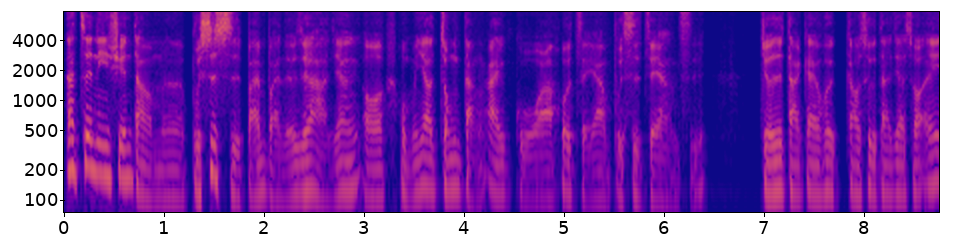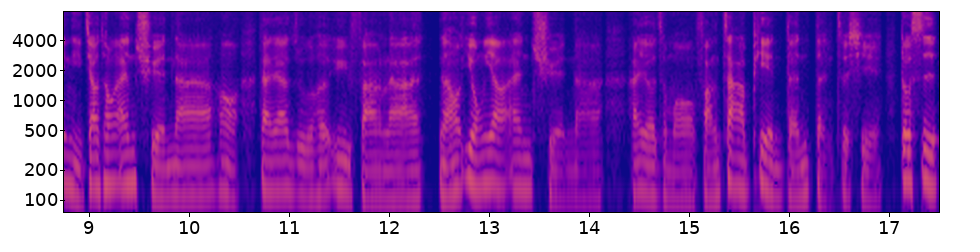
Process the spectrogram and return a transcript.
那政令宣导呢，不是死板板的，就好像哦我们要中党爱国啊或怎样，不是这样子。就是大概会告诉大家说，哎，你交通安全呐，哦，大家如何预防啦，然后用药安全呐，还有什么防诈骗等等，这些都是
